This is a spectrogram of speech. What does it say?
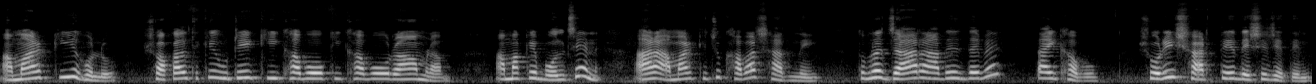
আমার কি হলো? সকাল থেকে উঠেই কি খাব কি খাব? রাম রাম। আমাকে বলছেন, আর আমার কিছু খাবার স্বাদ নেই। তোমরা যার আদেশ দেবে, তাই খাব। শরীর স্বার্থে দেশে যেতেন।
